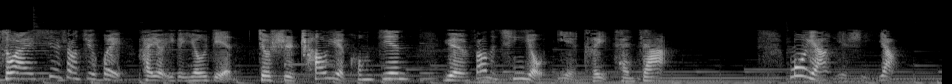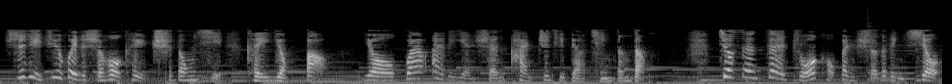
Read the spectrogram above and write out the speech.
此外，线上聚会还有一个优点，就是超越空间，远方的亲友也可以参加。牧羊也是一样，实体聚会的时候可以吃东西，可以拥抱，有关爱的眼神和肢体表情等等。就算再拙口笨舌的领袖，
